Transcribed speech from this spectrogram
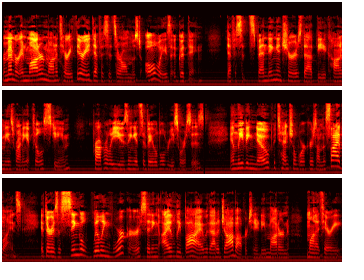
Remember, in modern monetary theory, deficits are almost always a good thing. Deficit spending ensures that the economy is running at full steam, properly using its available resources, and leaving no potential workers on the sidelines. If there is a single willing worker sitting idly by without a job opportunity, modern monetary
